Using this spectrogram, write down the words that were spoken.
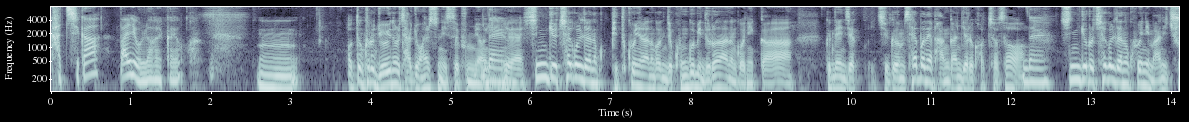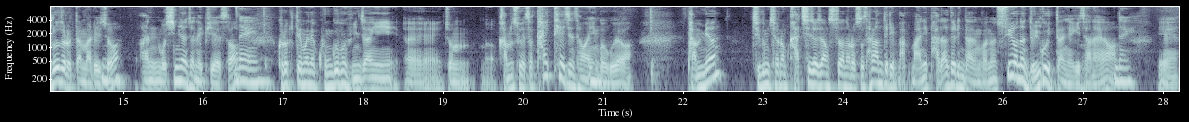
가치가 빨리 올라갈까요? 음, 어떤 그런 요인으로 작용할 수는 있어요 분명히. 네. 예. 신규 채굴되는 비트코인이라는 건 이제 공급이 늘어나는 거니까. 근데 이제 지금 세 번의 반감기를 거쳐서 네. 신규로 채굴되는 코인이 많이 줄어들었단 말이죠. 음. 한뭐 10년 전에 비해서. 네. 그렇기 때문에 공급은 굉장히 좀 감소해서 타이트해진 상황인 음. 거고요. 반면 지금처럼 가치 저장 수단으로서 사람들이 막 많이 받아들인다는 거는 수요는 늘고 있다는 얘기잖아요. 네. 예.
